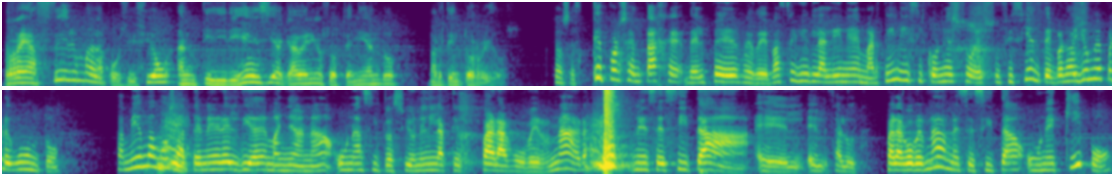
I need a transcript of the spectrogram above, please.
reafirma la posición antidirigencia que ha venido sosteniendo Martín Torrijos. Entonces, ¿qué porcentaje del PRD va a seguir la línea de Martín y si con eso es suficiente? Bueno, yo me pregunto, también vamos a tener el día de mañana una situación en la que para gobernar necesita el, el salud para gobernar necesita un equipo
